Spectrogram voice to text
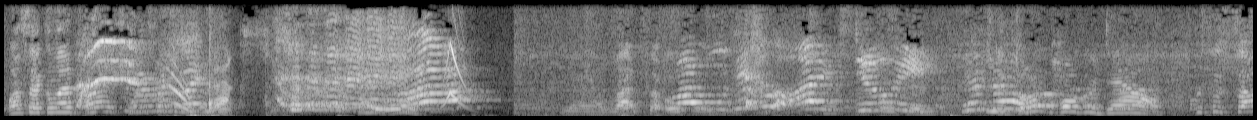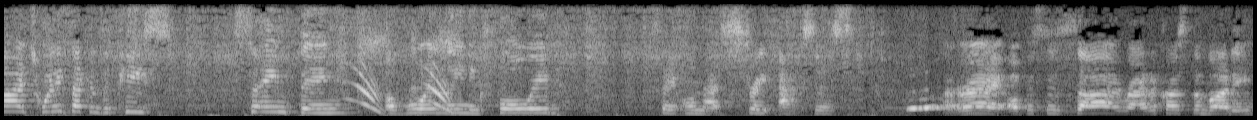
One second left. All right, 20 seconds. Yeah, lats are open. doing? And don't hold her down. Opposite side, 20 seconds apiece. Same thing. Avoid leaning forward. Stay on that straight axis. All right, opposite side, right across the body.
